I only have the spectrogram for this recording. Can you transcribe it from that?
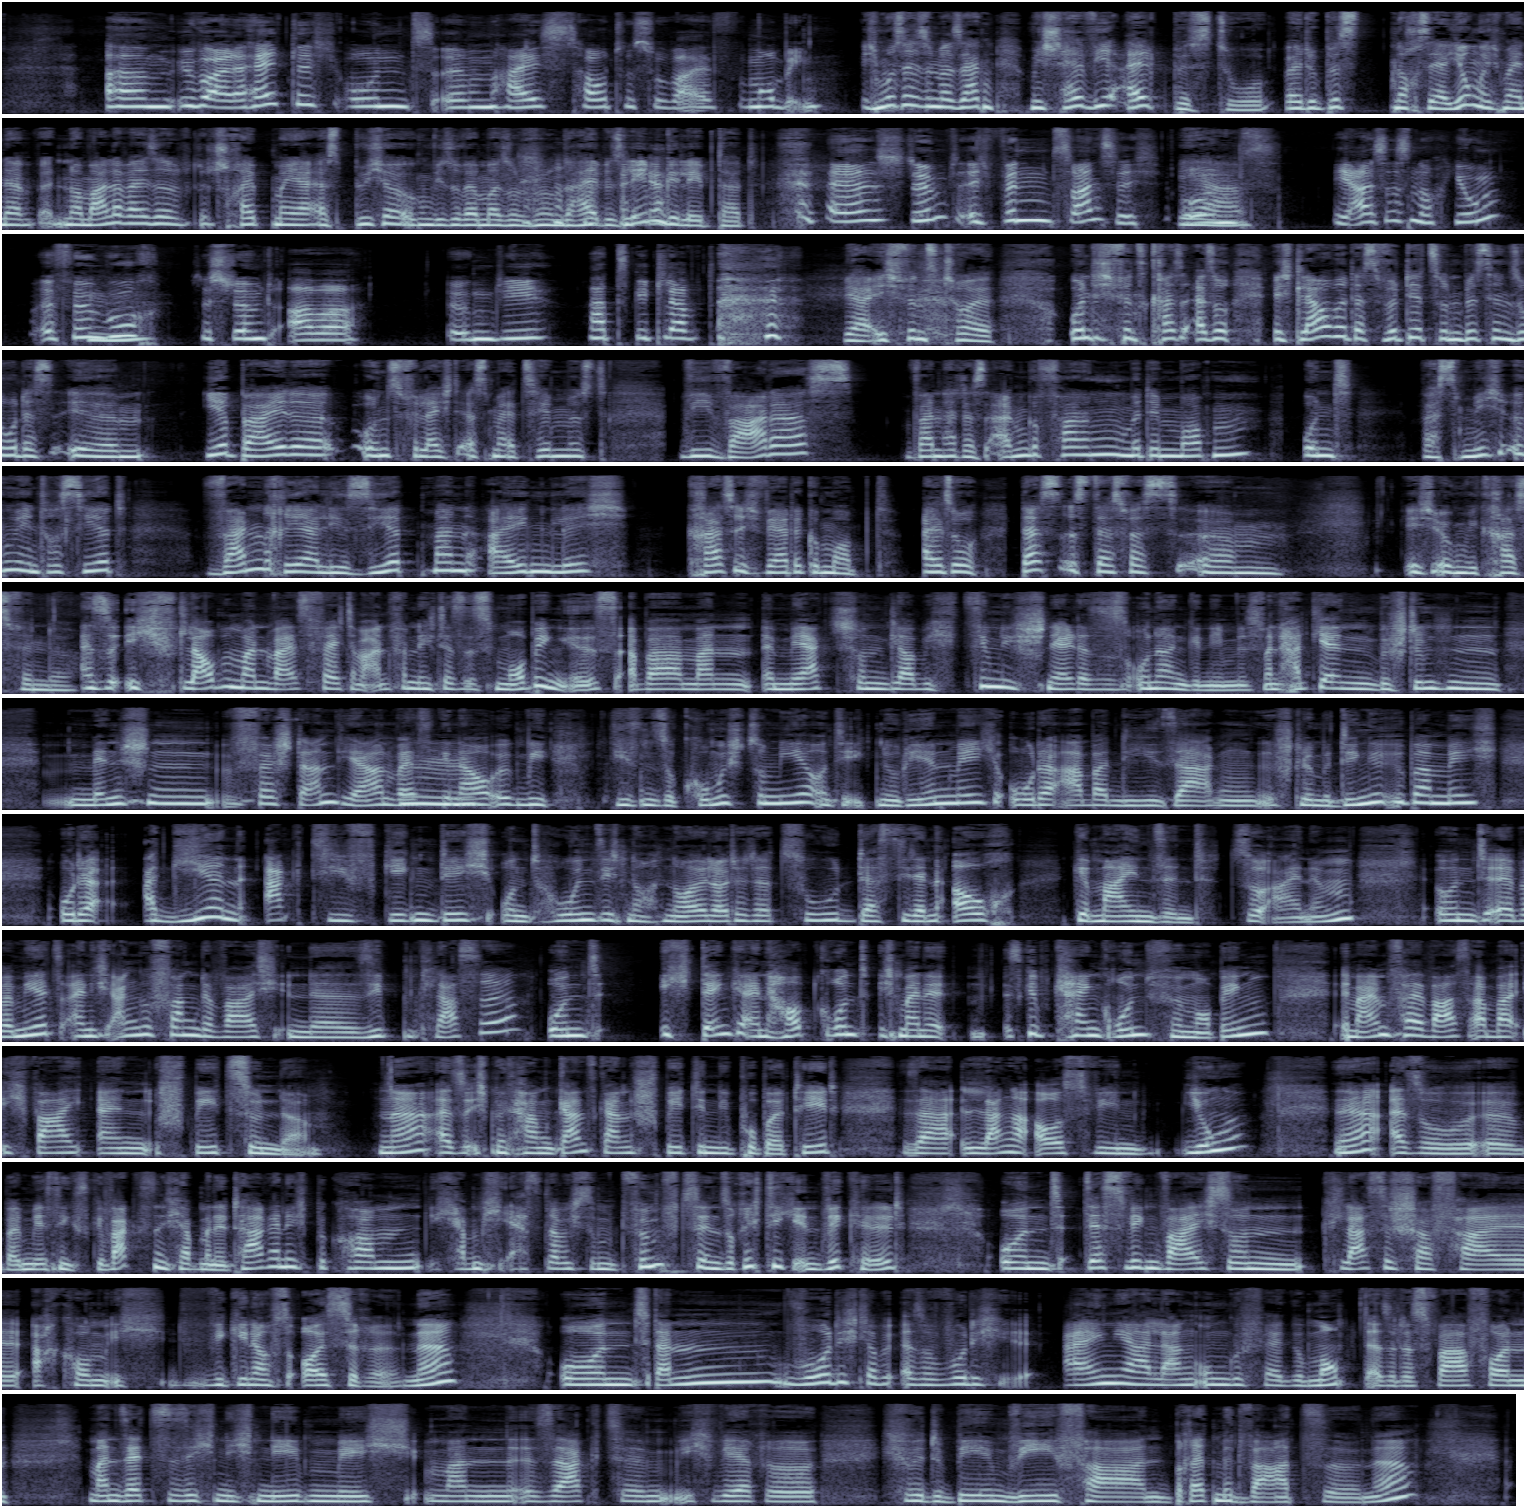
ähm, überall erhältlich und ähm, heißt How to Survive Mobbing. Ich muss jetzt mal sagen, Michelle, wie alt bist du? Weil du bist noch sehr jung. Ich meine, normalerweise schreibt man ja erst Bücher irgendwie so, wenn man so schon ein halbes Leben gelebt hat. Äh, stimmt, ich bin 20 Ja. und ja, es ist noch jung äh, für ein Buch, das stimmt, aber irgendwie hat's geklappt. Ja, ich find's toll. Und ich find's krass. Also ich glaube, das wird jetzt so ein bisschen so, dass ähm, ihr beide uns vielleicht erstmal erzählen müsst, wie war das? Wann hat es angefangen mit dem Mobben? Und was mich irgendwie interessiert, wann realisiert man eigentlich, krass, ich werde gemobbt? Also das ist das, was ähm, ich irgendwie krass finde. Also ich glaube, man weiß vielleicht am Anfang nicht, dass es Mobbing ist, aber man merkt schon, glaube ich, ziemlich schnell, dass es unangenehm ist. Man hat ja einen bestimmten Menschenverstand, ja, und weiß genau irgendwie, die sind so komisch zu mir und die ignorieren mich oder aber die sagen schlimme Dinge über mich oder agieren aktiv gegen dich und holen sich noch neue Leute dazu, dass die dann auch gemein sind zu einem. Und äh, bei mir hat es eigentlich angefangen, da war ich in der siebten Klasse und ich denke, ein Hauptgrund, ich meine, es gibt keinen Grund für Mobbing. In meinem Fall war es aber, ich war ein Spätzünder. Ne? Also ich bekam ganz, ganz spät in die Pubertät, sah lange aus wie ein Junge. Ne? Also äh, bei mir ist nichts gewachsen, ich habe meine Tage nicht bekommen. Ich habe mich erst, glaube ich, so mit 15 so richtig entwickelt. Und deswegen war ich so ein klassischer Fall, ach komm, ich, wir gehen aufs Äußere. Ne? Und dann wurde ich, glaube ich, also wurde ich ein Jahr lang ungefähr gemobbt. Also das war von, man setzte sich nicht neben mich, man sagte, ich wäre, ich würde BMW fahren, Brett mit Warze. Ne?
